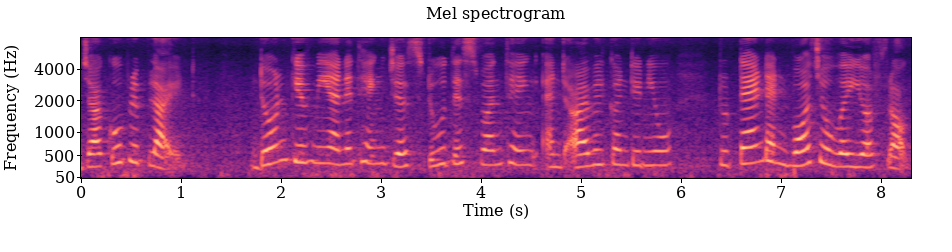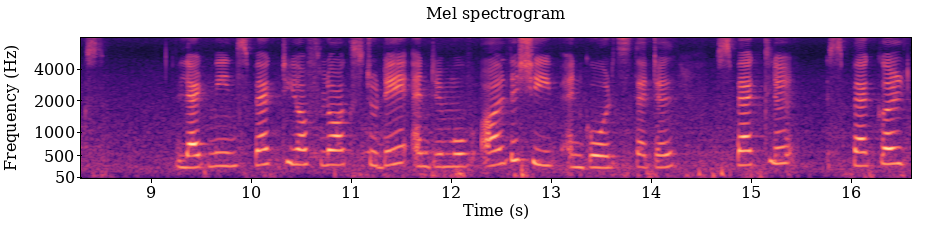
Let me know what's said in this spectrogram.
Jacob replied, Don't give me anything, just do this one thing, and I will continue to tend and watch over your flocks. Let me inspect your flocks today and remove all the sheep and goats that are speckled, speckled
